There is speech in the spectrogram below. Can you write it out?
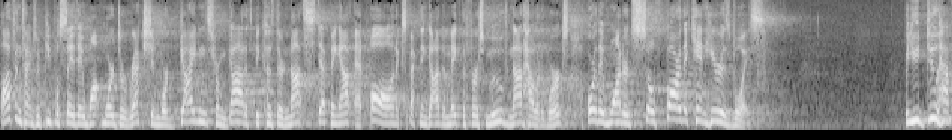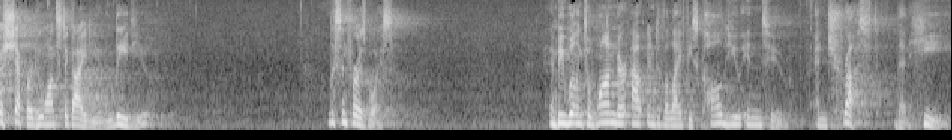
Oftentimes, when people say they want more direction, more guidance from God, it's because they're not stepping out at all and expecting God to make the first move, not how it works, or they wandered so far they can't hear his voice. But you do have a shepherd who wants to guide you and lead you. Listen for his voice. And be willing to wander out into the life he's called you into and trust that he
